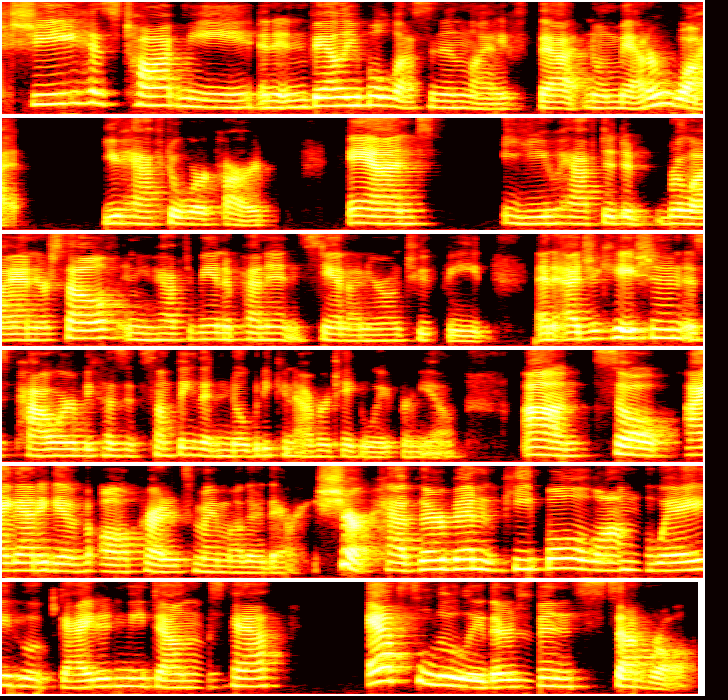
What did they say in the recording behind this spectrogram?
she has taught me an invaluable lesson in life that no matter what, you have to work hard and you have to de- rely on yourself and you have to be independent and stand on your own two feet. And education is power because it's something that nobody can ever take away from you. Um, so I got to give all credit to my mother there. Sure. Have there been people along the way who have guided me down this path? Absolutely. There's been several.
